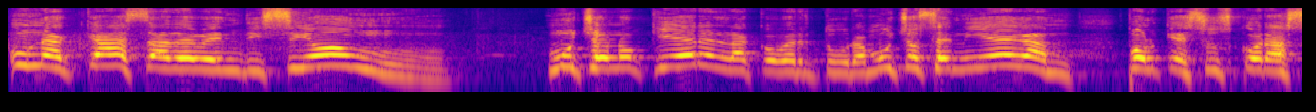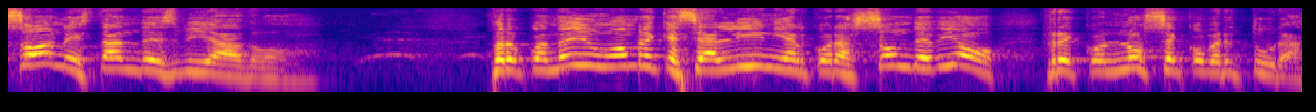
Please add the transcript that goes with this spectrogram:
Una casa de bendición. Muchos no quieren la cobertura, muchos se niegan porque sus corazones están desviados. Pero cuando hay un hombre que se alinea al corazón de Dios, reconoce cobertura.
